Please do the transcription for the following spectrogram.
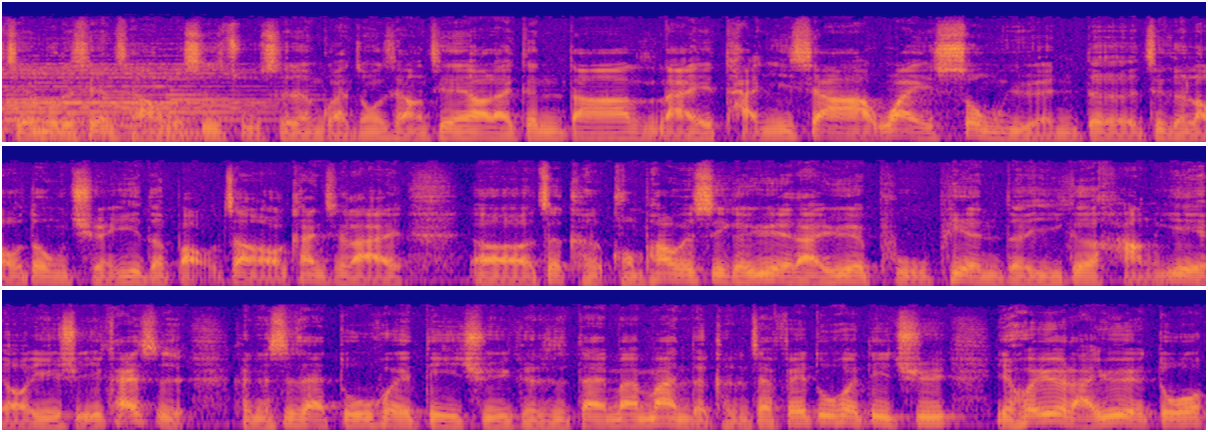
节目的现场，我是主持人管中祥。今天要来跟大家来谈一下外送员的这个劳动权益的保障哦。看起来，呃，这可恐怕会是一个越来越普遍的一个行业哦。也许一开始可能是在都会地区，可是在慢慢的，可能在非都会地区也会越来越多。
